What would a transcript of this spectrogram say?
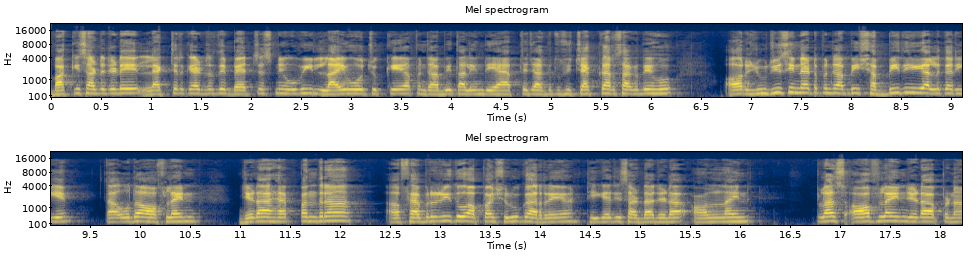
ਬਾਕੀ ਸਾਡੇ ਜਿਹੜੇ ਲੈਕਚਰ ਕੈਡਰ ਦੇ ਬੈਚਸ ਨੇ ਉਹ ਵੀ ਲਾਈਵ ਹੋ ਚੁੱਕੇ ਆ ਪੰਜਾਬੀ ਤਾਲੀਮ ਦੀ ਐਪ ਤੇ ਜਾ ਕੇ ਤੁਸੀਂ ਚੈੱਕ ਕਰ ਸਕਦੇ ਹੋ। ਔਰ UGC ਨੈਟ ਪੰਜਾਬੀ 26 ਦੀ ਗੱਲ ਕਰੀਏ ਤਾਂ ਉਹਦਾ ਆਫਲਾਈਨ ਜਿਹੜਾ ਹੈ 15 ਅ, ਫੈਬਰੂਰੀ ਤੋਂ ਆਪਾਂ ਸ਼ੁਰੂ ਕਰ ਰਹੇ ਹਾਂ। ਠੀਕ ਹੈ ਜੀ ਸਾਡਾ ਜਿਹੜਾ ਆਨਲਾਈਨ ਪਲੱਸ ਆਫਲਾਈਨ ਜਿਹੜਾ ਆਪਣਾ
